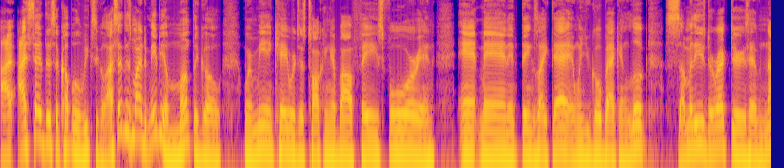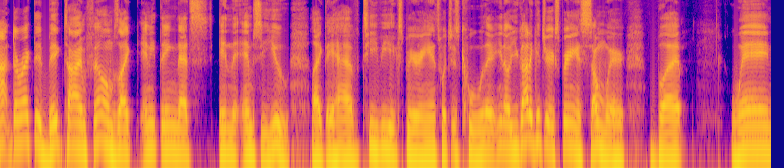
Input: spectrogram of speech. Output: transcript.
I, I said this a couple of weeks ago. I said this might maybe a month ago where me and Kay were just talking about phase four and Ant Man and things like that. And when you go back and look, some of these directors have not directed big time films like anything that's in the MCU. Like they have TV experience, which is cool. They, you know, you got to get your experience somewhere, but when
